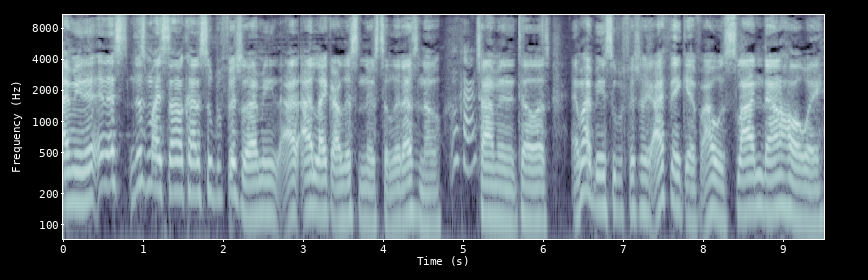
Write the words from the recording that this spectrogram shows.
I mean, and this this might sound kind of superficial. I mean, I, I like our listeners to let us know, okay. chime in and tell us. Am I being superficial here? I think if I was sliding down a hallway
